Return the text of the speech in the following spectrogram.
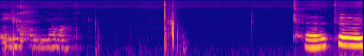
Eli koluna bak. Tö dö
